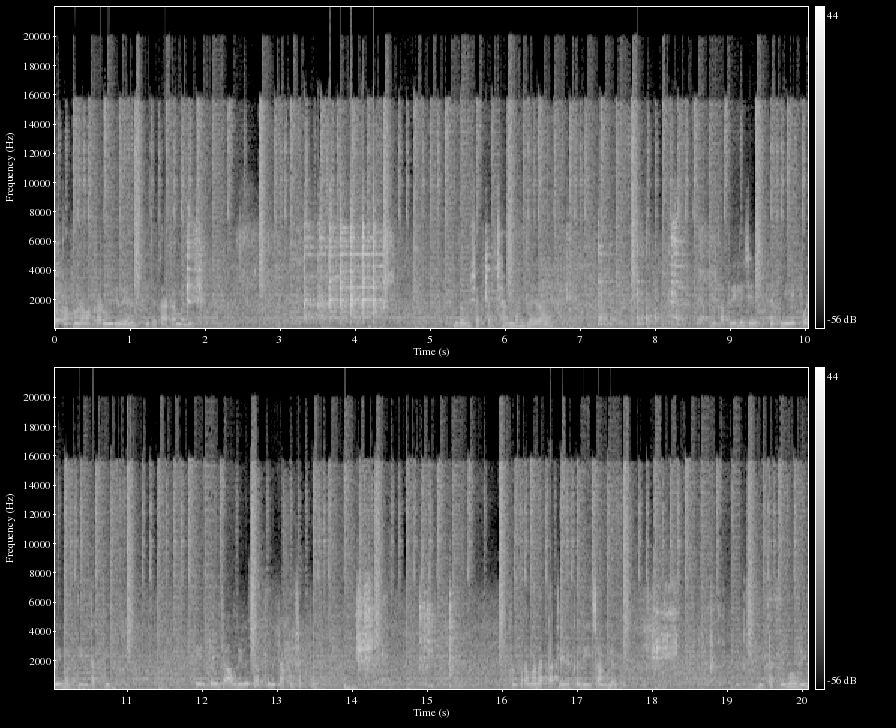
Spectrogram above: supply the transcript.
आता आपण रवा काढून घेऊया इथं ताटामध्ये. बघू शकता छान भाजला आहे रवा. ते आपली जे आहे त्यात मी एक पळी भर तेल टाकते तुमच्या आवडीनुसार तुम्ही टाकू शकता. पण प्रमाणात टाकलेलं कधीही चांगलं. मी टाकते मोहरी.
